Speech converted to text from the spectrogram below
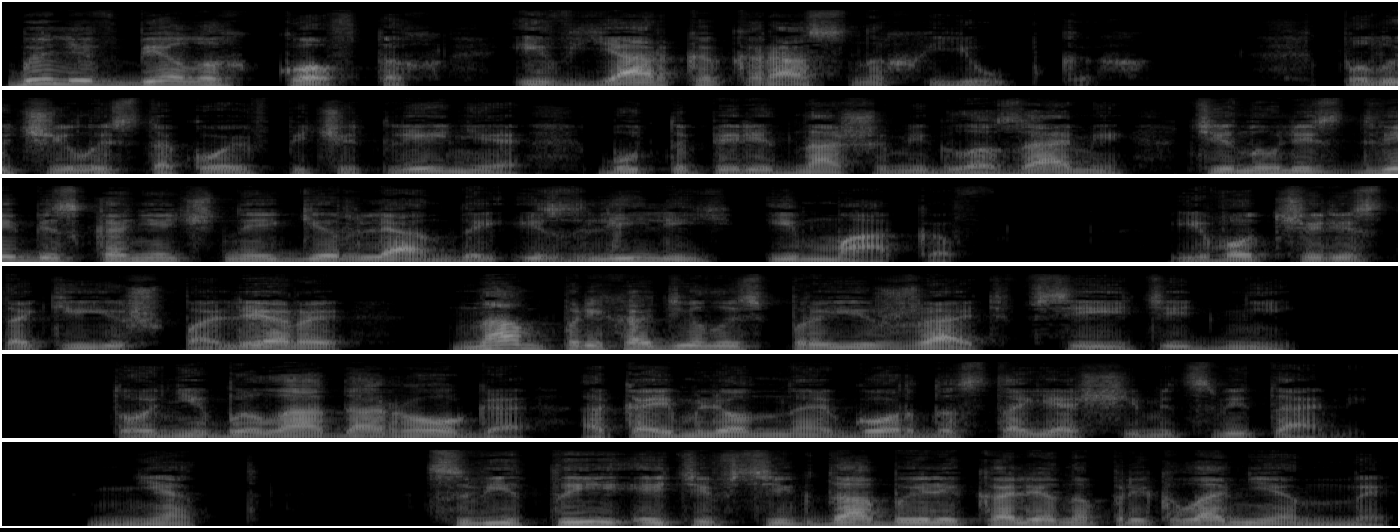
были в белых кофтах и в ярко-красных юбках. Получилось такое впечатление, будто перед нашими глазами тянулись две бесконечные гирлянды из лилий и маков. И вот через такие шпалеры нам приходилось проезжать все эти дни. То не была дорога, окаймленная гордо стоящими цветами. Нет, цветы эти всегда были коленопреклоненны.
